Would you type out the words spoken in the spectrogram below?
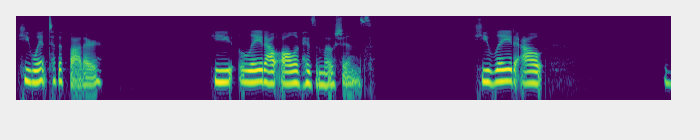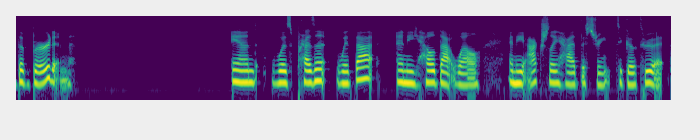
he went to the Father. He laid out all of his emotions. He laid out the burden and was present with that. And he held that well. And he actually had the strength to go through it.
